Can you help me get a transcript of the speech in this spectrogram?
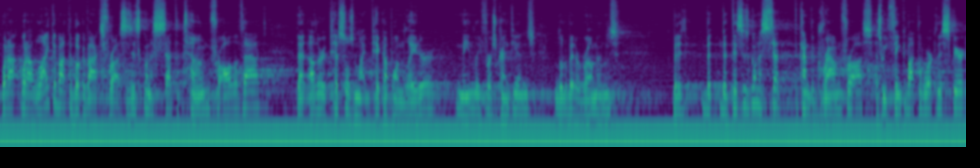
What I, what I like about the book of Acts for us is it's going to set the tone for all of that that other epistles might pick up on later, mainly 1 Corinthians, a little bit of Romans. But, it, but, but this is going to set the, kind of the ground for us as we think about the work of the Spirit.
